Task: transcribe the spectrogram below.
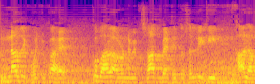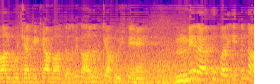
نازک ہو چکا ہے۔ تو بہرحال انہوں نے بھی ساتھ بیٹھے تسلی کی، حال حوال پوچھا کہ کیا بات ہے؟ اس نے کہا، حضرت، کیا پوچھتے ہیں؟ میرا اوپر اتنا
